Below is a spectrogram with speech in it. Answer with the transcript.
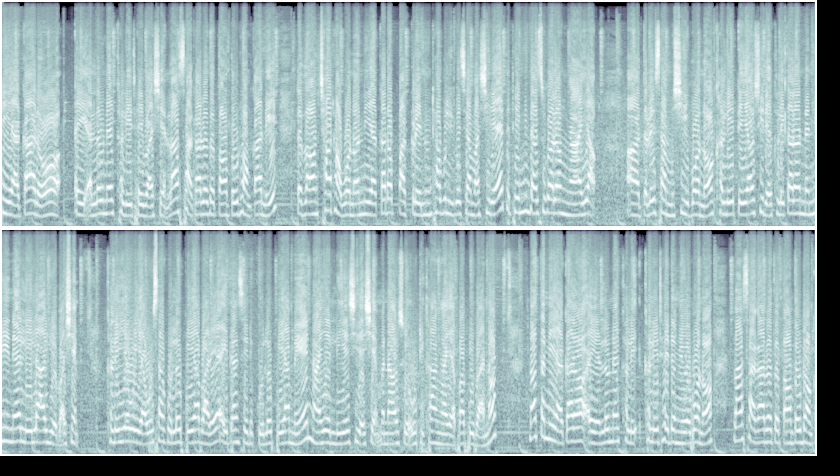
နေရာကတော့အဲအလုံးနဲ့ခလေးထိပ်ပါရှင်လာဆာကတော့13000ကနေ16000ပေါ့နော်နေရာကတော့ပတ်ကလေးနုံထပ်ဘူးလီပဲချက်မှာရှိတယ်တထေးမိသားစုကတော့9ယောက်အာတရိษာမရှိဘူးပေါ့နော်ခလေးတစ်ယောက်ရှိတယ်ခလေးကတော့နှစ်နှစ်နဲ့၄လအရွယ်ပါရှင်ခလေးရဲ့ဝေရဝဆကိုလုပ်ပေးရပါတယ်အတန်းစင်တွေကိုလုပ်ပေးရမယ်နာရက်၄ရက်ရှိတဲ့ရှင်မနာဆိုအထိခ900ပတ်ပေးပါနော် နောက်တနေရာကတော့အဲလုံးနဲ့ခလေးခလေးထိပ်တစ်မျိုးပေါ့နော်လာဆာကတော့13000က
